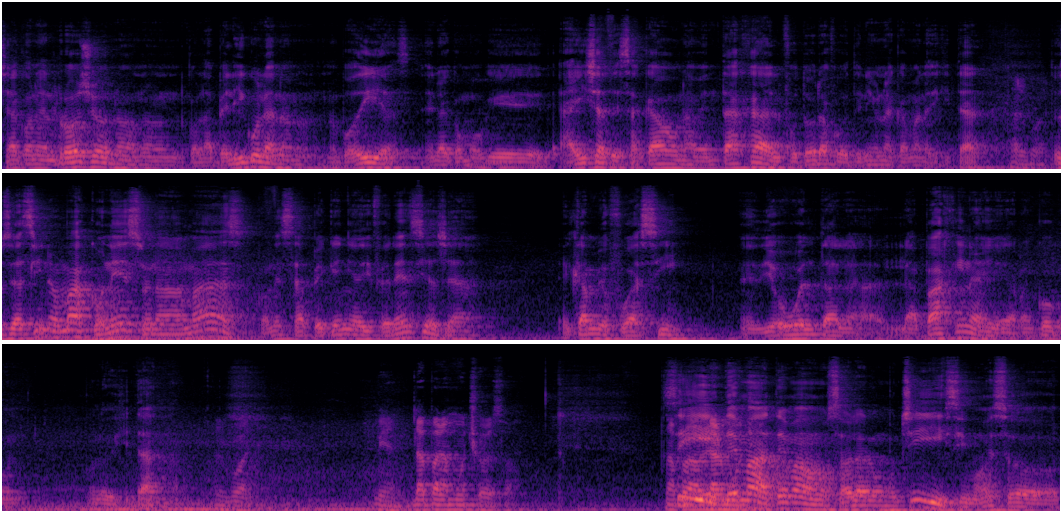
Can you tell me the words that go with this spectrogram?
Ya con el rollo, no, no, con la película no, no, podías. Era como que ahí ya te sacaba una ventaja el fotógrafo que tenía una cámara digital. Entonces así nomás, con eso nada más, con esa pequeña diferencia, ya el cambio fue así. dio vuelta la, la página y arrancó con, con lo digital. Igual. Bien, da para mucho eso. sí, tema, tema vamos a hablar muchísimo, eso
